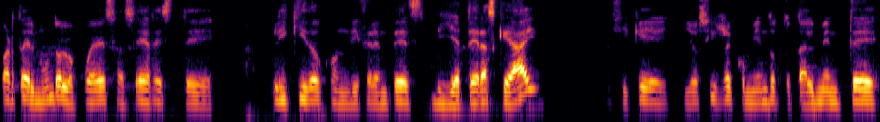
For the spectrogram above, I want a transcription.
parte del mundo lo puedes hacer este líquido con diferentes billeteras que hay. Así que yo sí recomiendo totalmente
